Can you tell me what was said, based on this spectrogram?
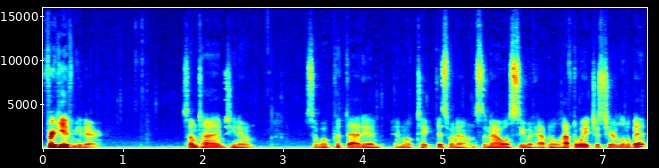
Forgive me there. Sometimes, you know. So we'll put that in, and we'll take this one out. And so now we'll see what happens. We'll have to wait just here a little bit.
